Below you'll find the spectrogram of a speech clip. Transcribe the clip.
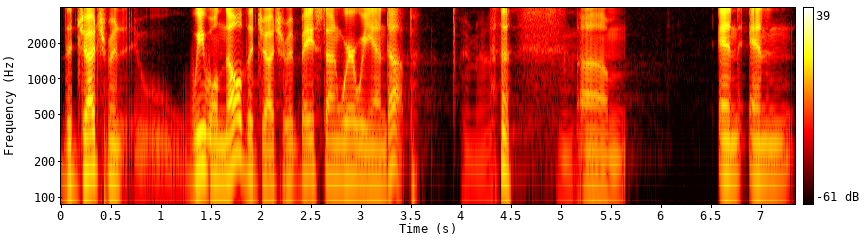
the judgment we will know the judgment based on where we end up. Amen. mm-hmm. um, and and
